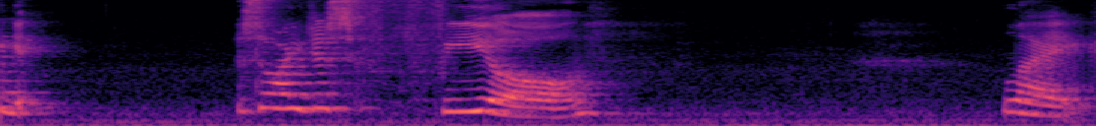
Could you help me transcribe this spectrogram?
like so I just feel like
